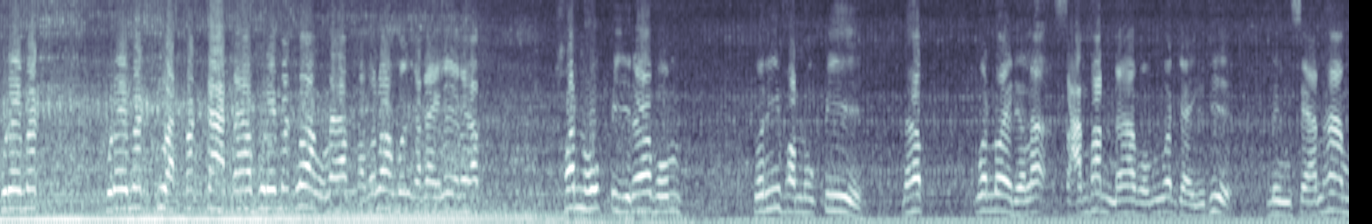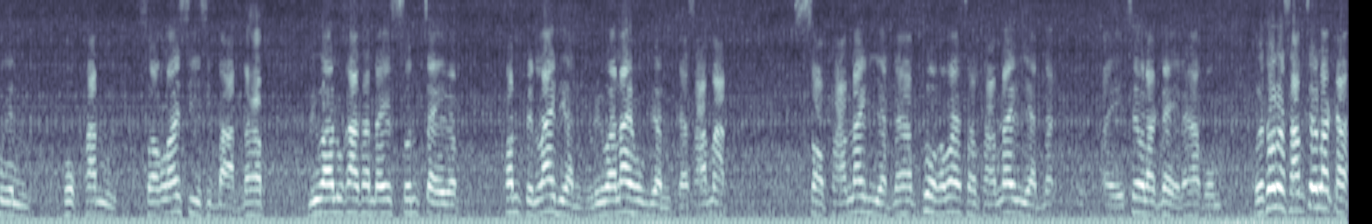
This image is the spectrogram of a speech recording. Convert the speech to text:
ผู้ใดมักผู้ใดมักตรวจมักจัดนะครับผู้ใดมักล่องนะครับขอมาล่องเบิ่งกันได้เลยนะครับพันหกปีนะครับผม ตัวนี้ผ่อนหกปีนะครับ งวดน้อยเดือนละ 3,000นะครับผมงวดใหญ่อยู่ที่ 156,240 บาทนะครับ หรือว่าลูกค้าท่านใดสนใจแบบผ่อนเป็นรายเดือน หรือว่าไล่หกเดือนก็สามารถสอบถามรายละเอียดนะครับทั่วคำว่าสอบถามรายละเอียดนะไอเซลลักได้นะครับผมเบอร์โทรศัพท์เซลล์รักกะ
